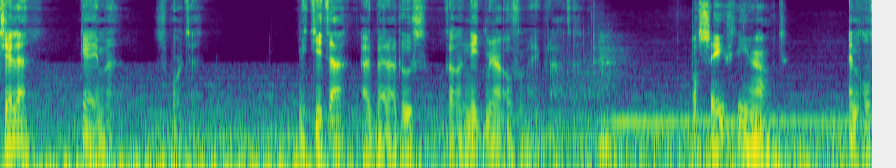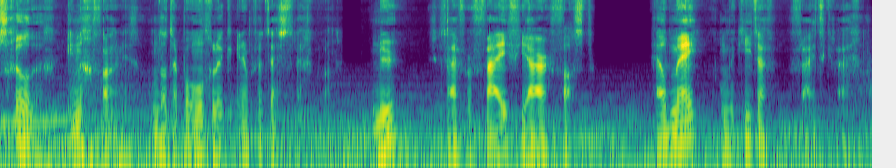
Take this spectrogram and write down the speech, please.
Chillen, gamen, sporten. Mikita uit Belarus kan er niet meer over meepraten. Pas 17 jaar oud. En onschuldig in de gevangenis omdat hij per ongeluk in een protest terecht kwam. Nu zit hij voor 5 jaar vast. Help mee om Mikita vrij te krijgen.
